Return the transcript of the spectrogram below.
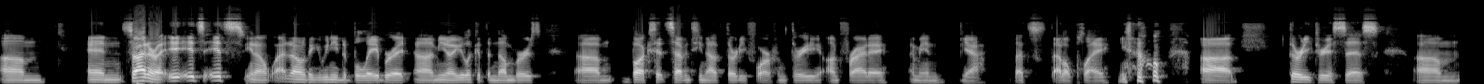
Um, and so I don't know. It, it's it's you know I don't think we need to belabor it. Um, you know, you look at the numbers. Um, Bucks hit 17 out of 34 from three on Friday. I mean, yeah, that's that'll play. You know, uh, 33 assists. Um,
